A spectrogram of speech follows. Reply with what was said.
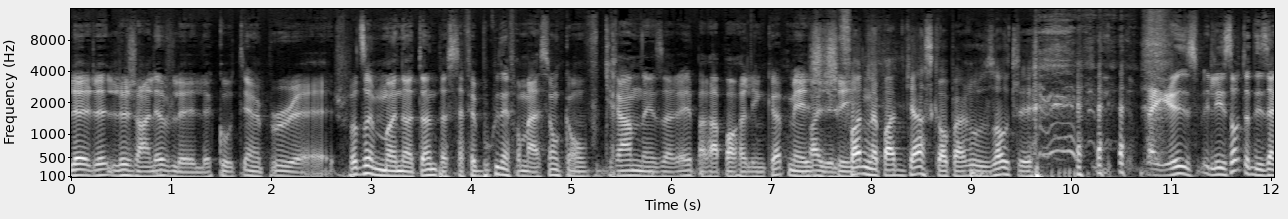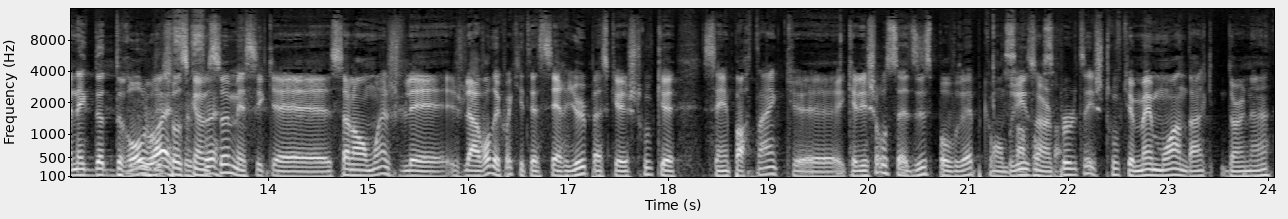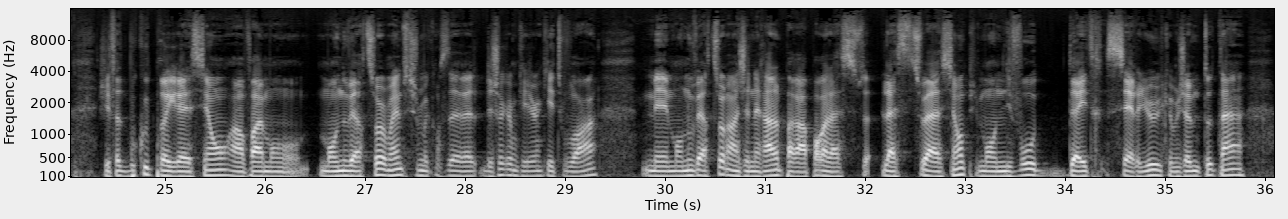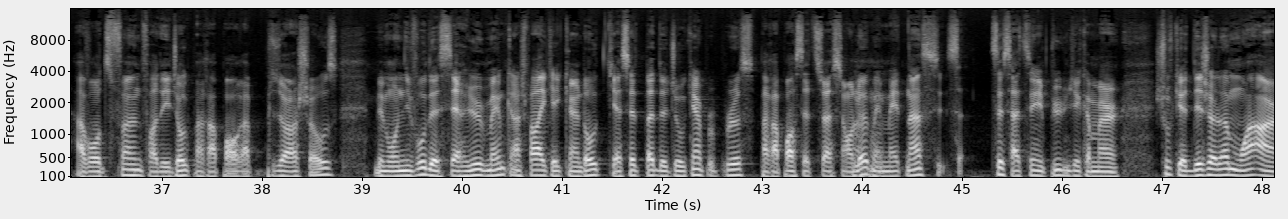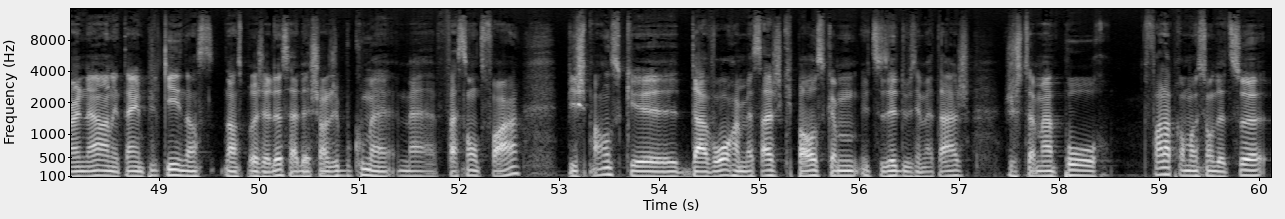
Là, là, là j'enlève le, le, côté un peu, euh, je vais pas dire monotone, parce que ça fait beaucoup d'informations qu'on vous crame dans les oreilles par rapport à LinkUp, mais ouais, le fun, le podcast, comparé aux autres. Les, ben, les autres ont des anecdotes drôles, ouais, des choses comme ça. ça, mais c'est que, selon moi, je voulais, je voulais avoir de quoi qui était sérieux, parce que je trouve que c'est important que, que les choses se disent pour vrai, puis qu'on brise 100%. un peu. Tu sais, je trouve que même moi, en d'un an, j'ai fait beaucoup de progression envers mon, mon ouverture, même si je me considérais déjà comme quelqu'un qui est ouvert mais mon ouverture en général par rapport à la, la situation, puis mon niveau d'être sérieux, comme j'aime tout le temps avoir du fun, faire des jokes par rapport à plusieurs choses, mais mon niveau de sérieux, même quand je parle avec quelqu'un d'autre qui essaie peut-être de joker un peu plus par rapport à cette situation-là, mm-hmm. mais maintenant, ça, tu sais, ça tient plus. Il y a comme un. Je trouve que déjà là, moi, en un an, en étant impliqué dans, dans ce projet-là, ça a changé beaucoup ma, ma façon de faire. Puis je pense que d'avoir un message qui passe comme utiliser le deuxième étage, justement pour faire la promotion de ça,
